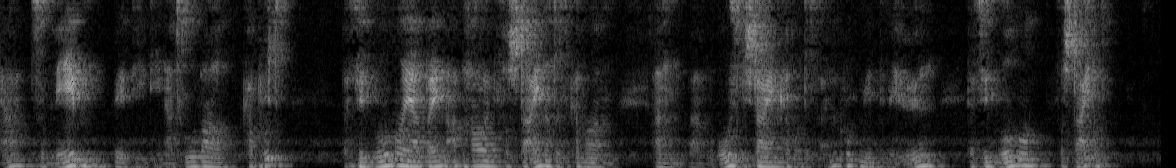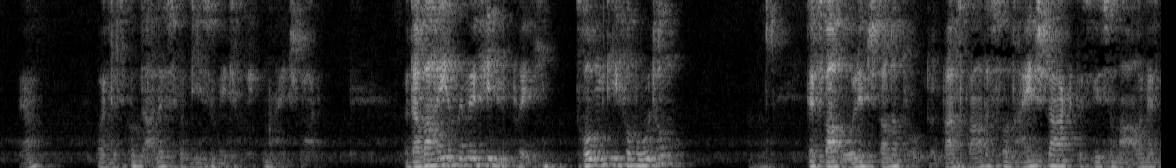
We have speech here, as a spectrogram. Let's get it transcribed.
ja, zum Leben, die, die Natur war kaputt, das sind Würmer ja beim Abhauen versteinert, das kann man am, am Rosenstein kann man das angucken in den Höhlen, das sind Würmer versteinert. Und das kommt alles von diesem Meteoriteneinschlag. Und da war hier nicht mehr viel übrig. Drum die Vermutung, das war wohl ein Sternepunkt. Und was war das für ein Einschlag, das wissen wir auch nicht.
